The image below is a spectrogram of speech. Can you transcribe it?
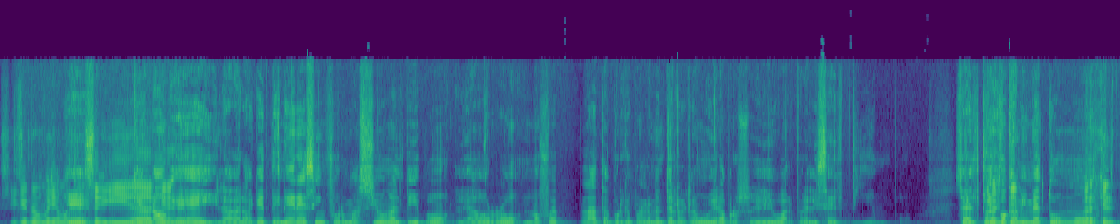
Sí, que no me llamaste que, enseguida. que no, que- que ey, la verdad que tener esa información al tipo le ahorró, no fue plata, porque probablemente el reclamo hubiera procedido igual, pero él dice el tiempo. O sea, el tiempo que a mí me tomó, Pero es que el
